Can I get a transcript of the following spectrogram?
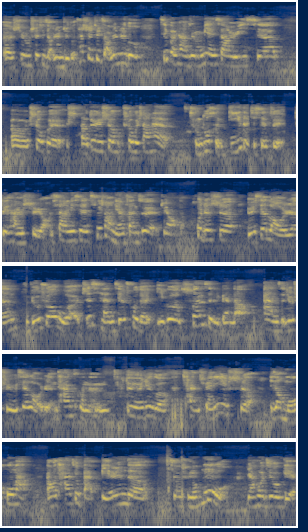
呃适用社区矫正制度，它社区矫正制度基本上就面向于一些。呃，社会呃，对于社社会伤害程度很低的这些罪，对他们适用，像一些青少年犯罪这样的，或者是有一些老人，比如说我之前接触的一个村子里边的案子，就是有一些老人，他可能对于这个产权意识比较模糊嘛，然后他就把别人的叫什么墓，然后就给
